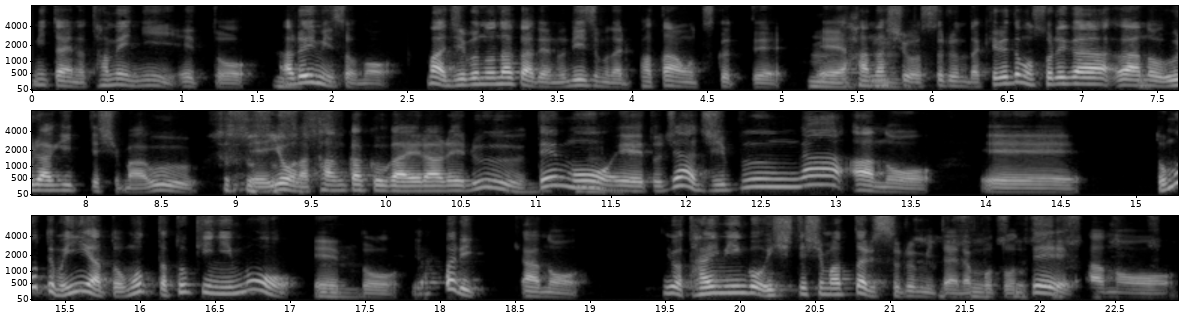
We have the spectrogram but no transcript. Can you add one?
みたいなために、えっと、ある意味その、まあ、自分の中でのリズムなりパターンを作って、うん、えー、話をするんだけれどもそれがあの裏切ってしまうような感覚が得られる。でも、うん、えーと、じゃあ自分があの、えー、と思ってもいいやと思った時にも、えーと、やっぱりあの要はタイミングを逸してしまったりするみたいなことであの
